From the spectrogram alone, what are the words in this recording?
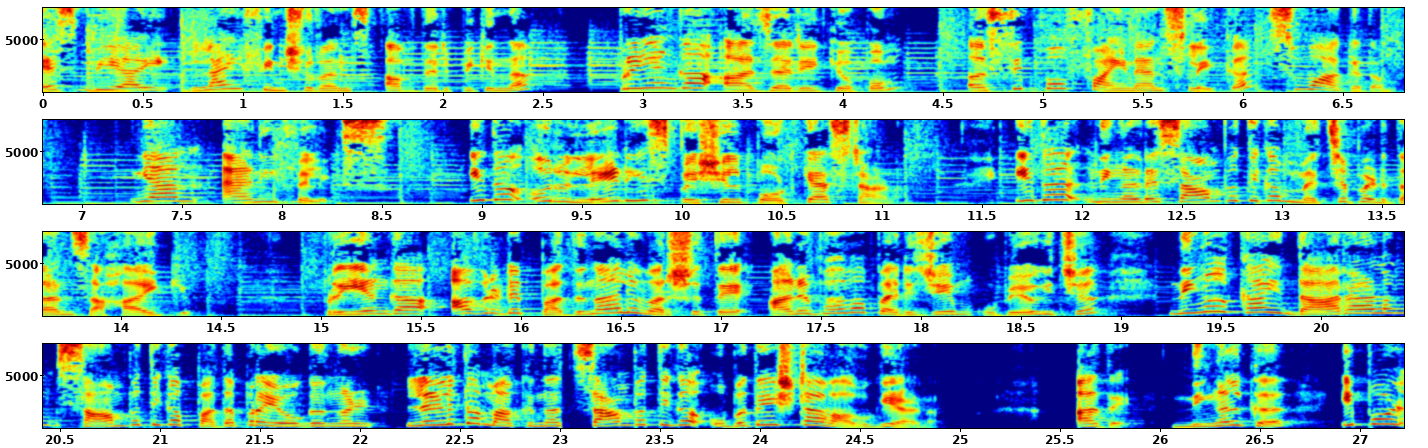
S B I life insurance അവതരിപ്പിക്കുന്ന പ്രിയങ്ക ആചാര്യയ്ക്കൊപ്പം സിപ്പ് ഓഫ് ഫൈനാൻസിലേക്ക് സ്വാഗതം. ഞാൻ ആനി ഫെലിക്സ്. ഇത് ഒരു ലേഡി സ്പെഷ്യൽ പോഡ്കാസ്റ്റ് ആണ്. ഇത് നിങ്ങളുടെ സാമ്പത്തികം മെച്ചപ്പെടുത്താൻ സഹായിക്കും. പ്രിയങ്ക അവരുടെ പതിനാല് വർഷത്തെ അനുഭവ പരിചയം ഉപയോഗിച്ച് നിങ്ങൾക്കായി ധാരാളം സാമ്പത്തിക പദപ്രയോഗങ്ങൾ ലളിതമാക്കുന്ന സാമ്പത്തിക ഉപദേഷ്ടാവുകയാണ് അതെ നിങ്ങൾക്ക് ഇപ്പോൾ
